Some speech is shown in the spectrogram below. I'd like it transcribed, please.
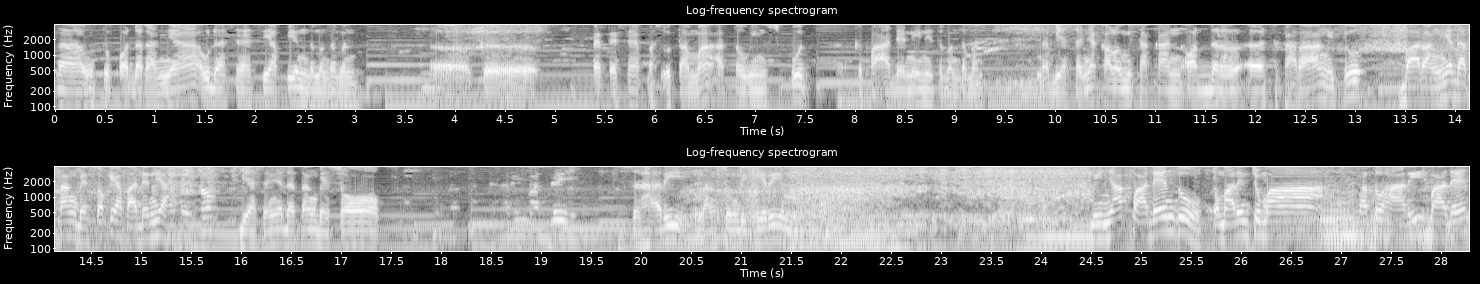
Nah untuk orderannya udah saya siapin teman-teman Eh, ke PT Sayap Mas Utama atau Wings Food ke Pak Aden ini teman-teman. Nah biasanya kalau misalkan order eh, sekarang itu barangnya datang besok ya Pak Aden ya. Besok Biasanya datang besok. Monday. sehari langsung dikirim minyak Pak Aden tuh kemarin cuma satu hari Pak Aden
